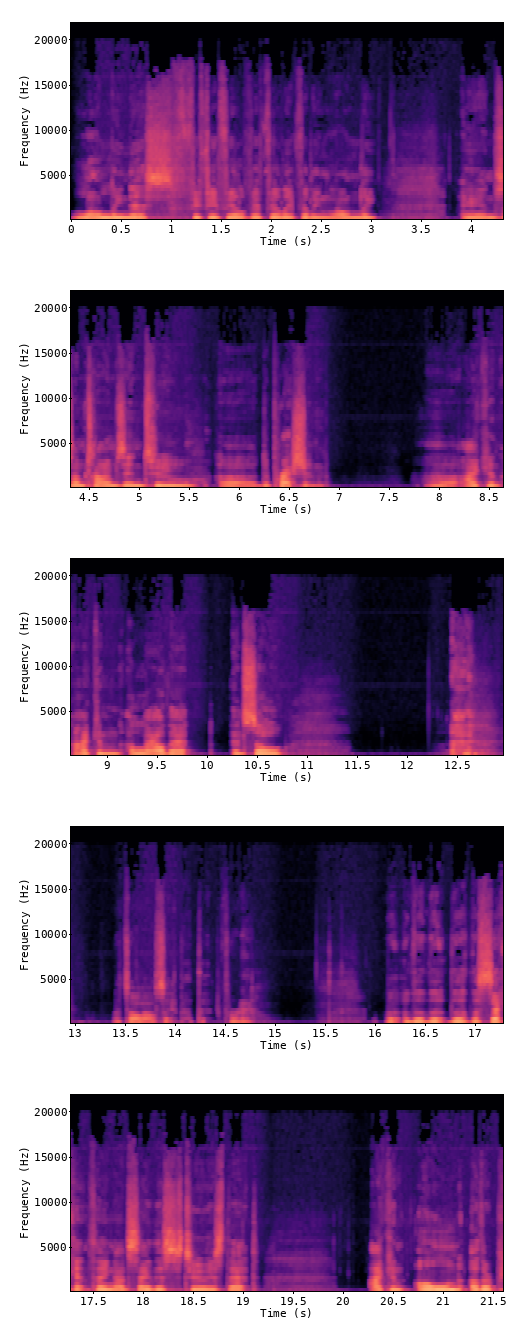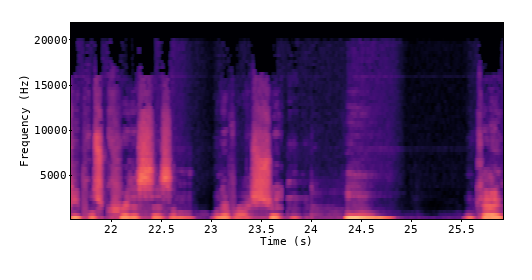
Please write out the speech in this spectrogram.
loneliness, fe- fe- feel, fe- feeling feeling lonely, and sometimes into uh, depression. Uh, I can I can allow that, and so that's all I'll say about that for now. But the, the the the second thing I'd say this too is that I can own other people's criticism whenever I shouldn't. Okay.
